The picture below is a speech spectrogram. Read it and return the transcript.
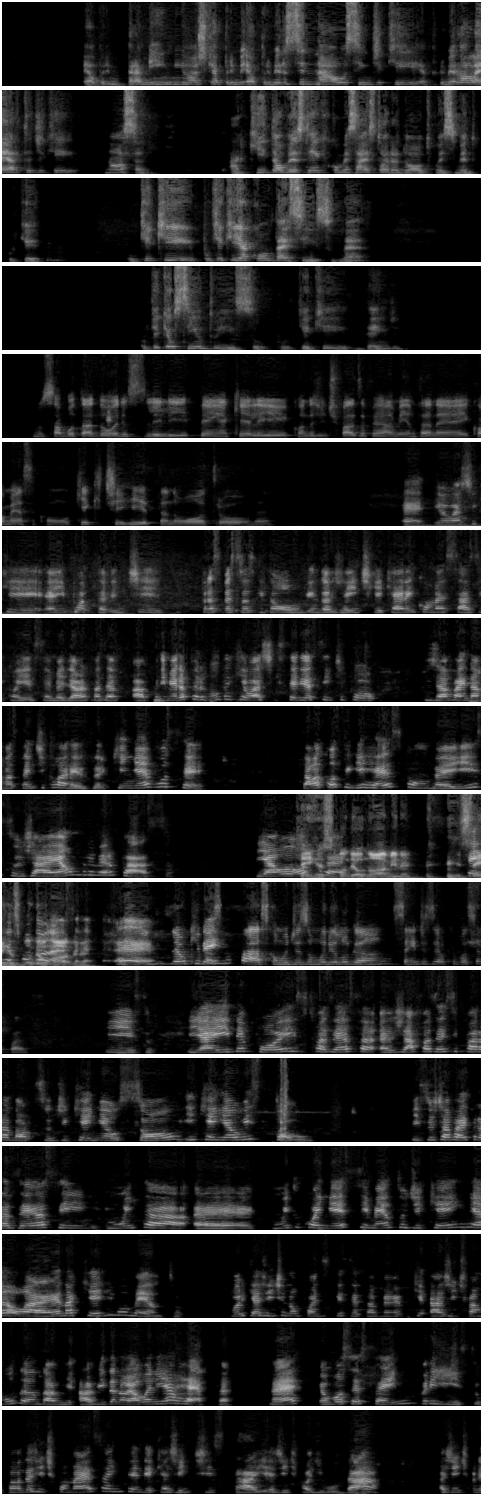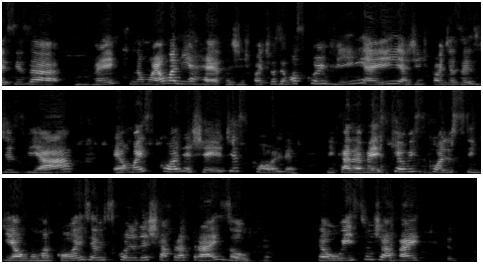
é o para mim, eu acho que é, é, o primeiro sinal assim de que é o primeiro alerta de que, nossa, aqui talvez tenha que começar a história do autoconhecimento, porque o que que, por que que acontece isso, né? Por que que eu sinto isso? Por que que, entende? Nos sabotadores, Lili, tem aquele quando a gente faz a ferramenta, né? E começa com o que que te irrita no outro, né? É, eu acho que é importante para as pessoas que estão ouvindo a gente, que querem começar a se conhecer melhor, fazer a, a primeira pergunta que eu acho que seria assim, tipo, já vai dar bastante clareza. Quem é você? Se ela conseguir responder isso, já é um primeiro passo. E a outra... Sem responder o nome, né? Sem, sem responder o nome, né? É. Sem dizer o que sem... você faz, como diz o Murilo Gun, sem dizer o que você faz. Isso. E aí depois fazer essa, é, já fazer esse paradoxo de quem eu sou e quem eu estou. Isso já vai trazer assim muita, é, muito conhecimento de quem ela é naquele momento, porque a gente não pode esquecer também porque a gente vai mudando a, a vida não é uma linha reta né? Eu vou ser sempre isso. Quando a gente começa a entender que a gente está e a gente pode mudar, a gente precisa ver que não é uma linha reta. A gente pode fazer umas curvinhas aí, a gente pode às vezes desviar. É uma escolha, cheio de escolha. E cada vez que eu escolho seguir alguma coisa, eu escolho deixar para trás outra. Então, isso já vai.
